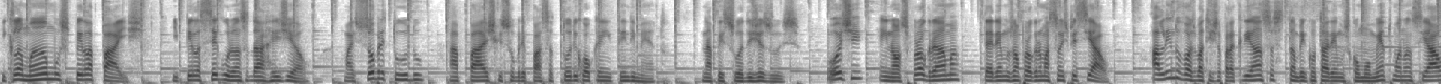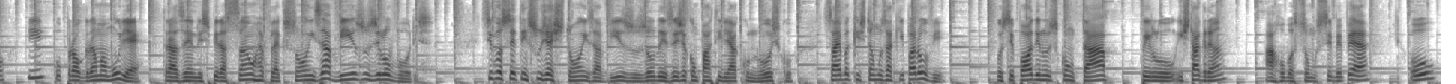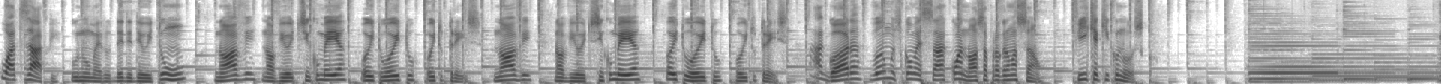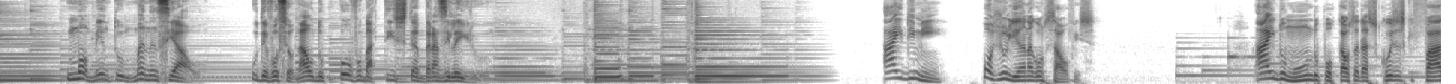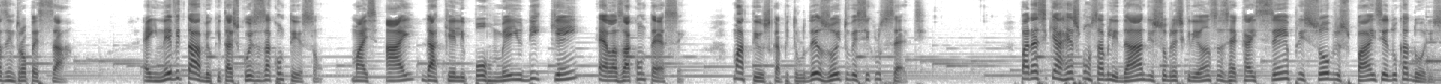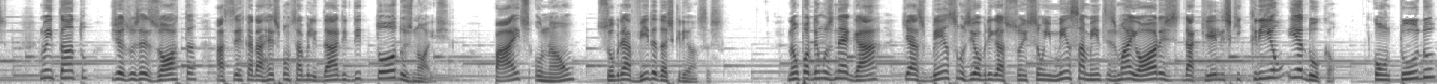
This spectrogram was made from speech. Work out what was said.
e clamamos pela paz e pela segurança da região, mas, sobretudo, a paz que sobrepassa todo e qualquer entendimento, na pessoa de Jesus. Hoje, em nosso programa, teremos uma programação especial Além do Voz Batista para Crianças, também contaremos com o Momento Manancial e o programa Mulher, trazendo inspiração, reflexões, avisos e louvores. Se você tem sugestões, avisos ou deseja compartilhar conosco, saiba que estamos aqui para ouvir. Você pode nos contar pelo Instagram, arroba somoscbpe, ou WhatsApp, o número DDD81 99856 8883. 99856 8883. Agora vamos começar com a nossa programação. Fique aqui conosco. Momento Manancial o devocional do povo batista brasileiro. Ai de mim por Juliana Gonçalves. Ai do mundo por causa das coisas que fazem tropeçar. É inevitável que tais coisas aconteçam, mas ai daquele por meio de quem elas acontecem. Mateus capítulo 18, versículo 7. Parece que a responsabilidade sobre as crianças recai sempre sobre os pais e educadores. No entanto, Jesus exorta acerca da responsabilidade de todos nós, pais ou não, sobre a vida das crianças. Não podemos negar que as bênçãos e obrigações são imensamente maiores daqueles que criam e educam. Contudo,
